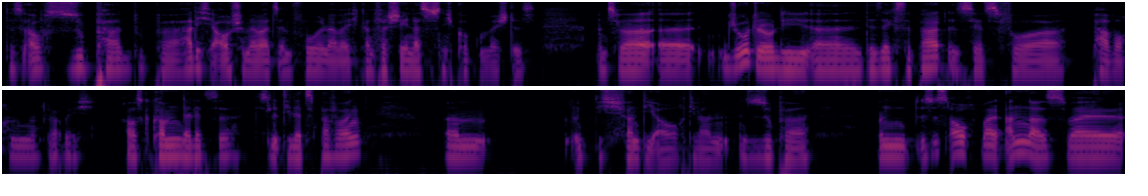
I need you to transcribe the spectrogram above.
Das ist auch super duper. Hatte ich ja auch schon mehrmals empfohlen, aber ich kann verstehen, dass du es nicht gucken möchtest. Und zwar äh, Jojo, die, äh, der sechste Part, ist jetzt vor paar Wochen, glaube ich, rausgekommen, der letzte, die letzten paar Folgen. Ähm, und ich fand die auch, die waren super. Und es ist auch mal anders, weil,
